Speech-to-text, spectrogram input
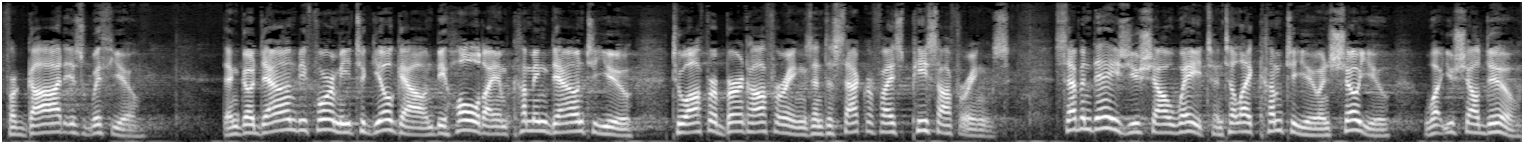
for God is with you. Then go down before me to Gilgal, and behold, I am coming down to you to offer burnt offerings and to sacrifice peace offerings. Seven days you shall wait until I come to you and show you what you shall do.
